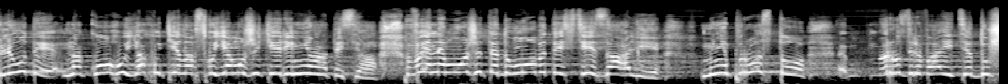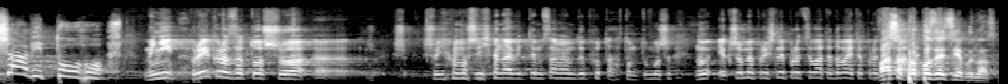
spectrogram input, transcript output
люди, на кого я хотіла в своєму житті рівнятися. Ви не можете домовитись в цій залі. Мені просто е, розривається душа від того. Мені прикро за те, що, е, що- що я може я навіть тим самим депутатом, тому що ну, якщо ми прийшли працювати, давайте працювати. Ваша пропозиція, будь ласка.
